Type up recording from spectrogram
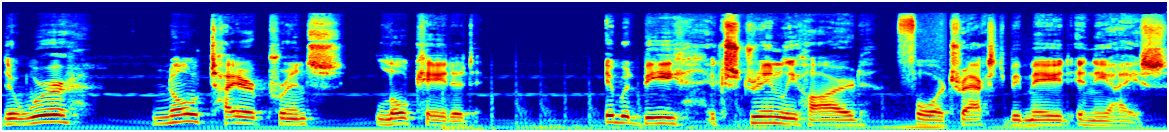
there were no tire prints located. It would be extremely hard for tracks to be made in the ice.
